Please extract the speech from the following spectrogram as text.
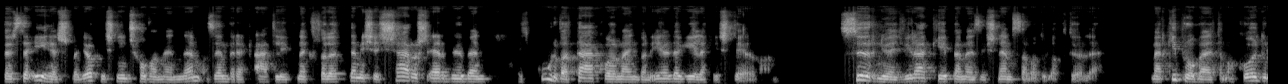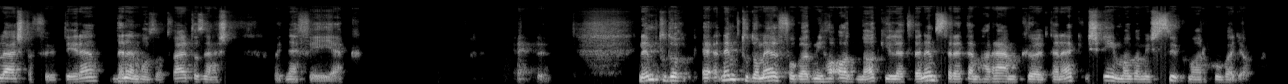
Persze éhes vagyok, és nincs hova mennem, az emberek átlépnek fölöttem, és egy sáros erdőben, egy kurva tákolmányban éldegélek, és tél van. Szörnyű egy világképem ez, és nem szabadulok tőle. Már kipróbáltam a koldulást a főtéren, de nem hozott változást, hogy ne féljek. Kettő. Nem, tudok, nem tudom elfogadni, ha adnak, illetve nem szeretem, ha rám költenek, és én magam is szűkmarkú vagyok.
